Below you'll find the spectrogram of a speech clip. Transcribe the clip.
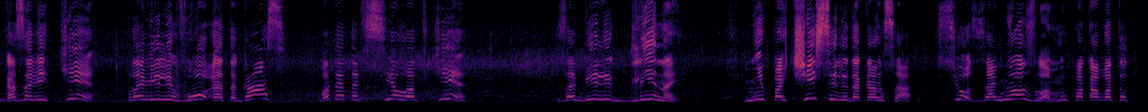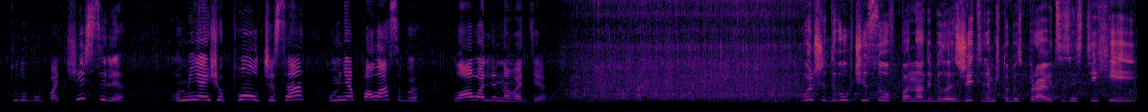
газовики провели во, это газ, вот это все лотки забили глиной, не почистили до конца, все замерзло. Мы пока вот эту трубу почистили, у меня еще полчаса, у меня полосы бы плавали на воде. Больше двух часов понадобилось жителям, чтобы справиться со стихией.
